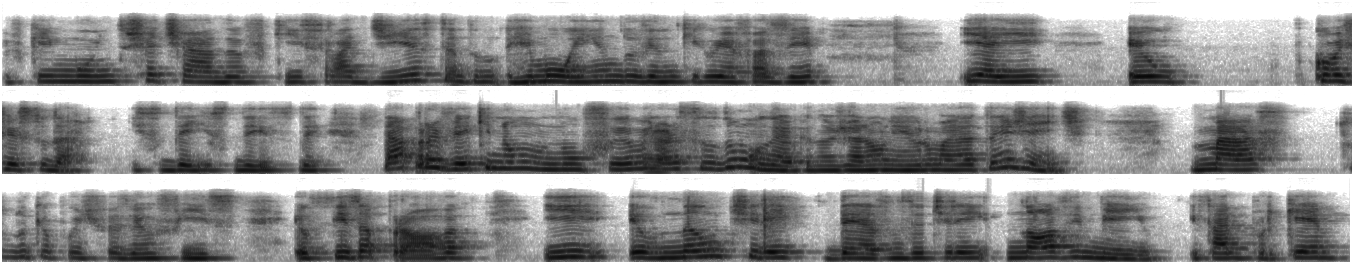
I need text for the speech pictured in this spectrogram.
eu fiquei muito chateada, eu fiquei, sei lá, dias tentando, remoendo, vendo o que, eu ia fazer. E aí, eu comecei a estudar. Estudei, estudei, estudei. Dá pra ver que não, não fui o melhor estudo do mundo, né? Porque eu já não lembro mais da tangente. Mas tudo que eu pude fazer eu fiz. Eu fiz a prova e eu não tirei 10, mas eu tirei 9,5. E sabe por quê?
